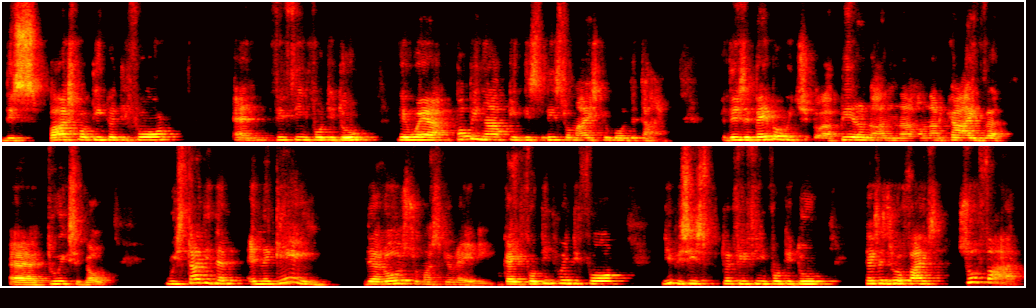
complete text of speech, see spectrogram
this PKS 1424 and 1542, they were popping up in this list from IceCube all the time. There's a paper which appeared on, on, on arXiv uh, two weeks ago. We studied them, and again, they are also masquerading. Okay, 1424, GB6 1542, Texas 05. So far,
